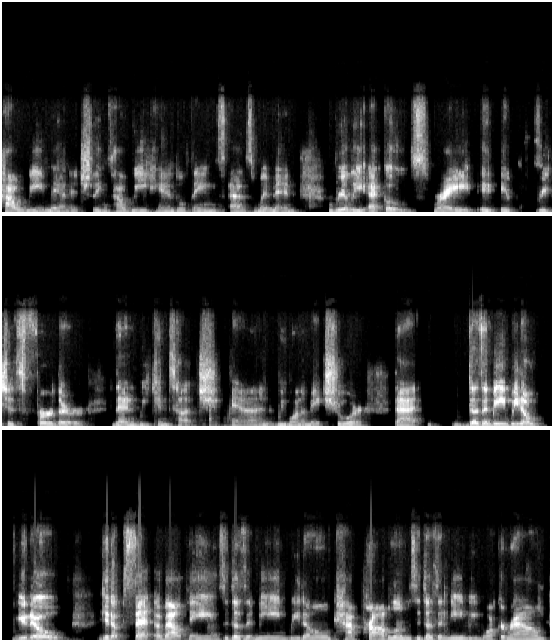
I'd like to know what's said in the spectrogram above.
how we manage things, how we handle things as women really echoes, right? It, it reaches further than we can touch. And we want to make sure that doesn't mean we don't, you know, get upset about things. It doesn't mean we don't have problems. It doesn't mean we walk around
